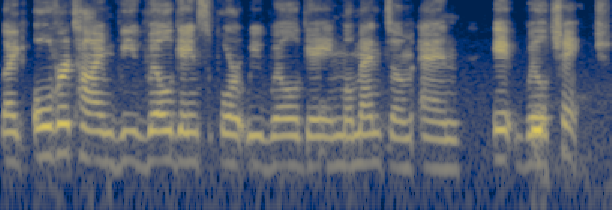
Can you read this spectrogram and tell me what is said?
like over time, we will gain support. We will gain momentum, and it will change.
